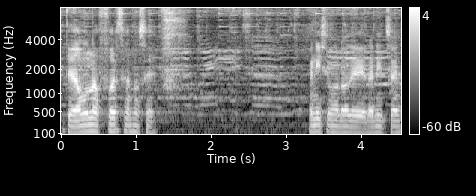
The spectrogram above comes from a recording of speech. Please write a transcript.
que te da una fuerza, no sé. Buenísimo lo de Danitze.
